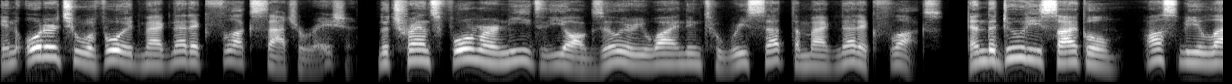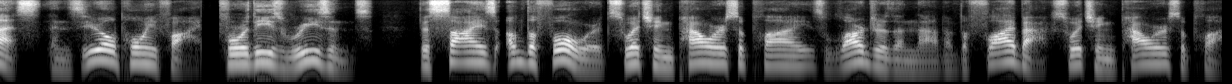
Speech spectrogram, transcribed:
In order to avoid magnetic flux saturation, the transformer needs the auxiliary winding to reset the magnetic flux, and the duty cycle must be less than 0.5. For these reasons, the size of the forward switching power supply is larger than that of the flyback switching power supply.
